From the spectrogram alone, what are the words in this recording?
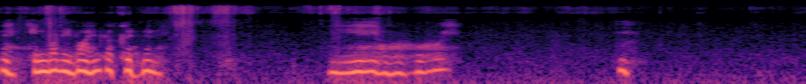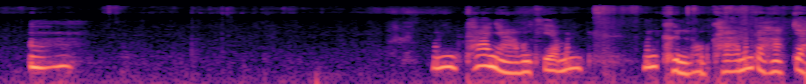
นี่เห็นบ่น้อยๆมันก็ขึ้นนี่นี่โอ้ยมอืมมันค่าหยาบางเทียมัน มันขึ้นหลบขามันก็หักจ้ะ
